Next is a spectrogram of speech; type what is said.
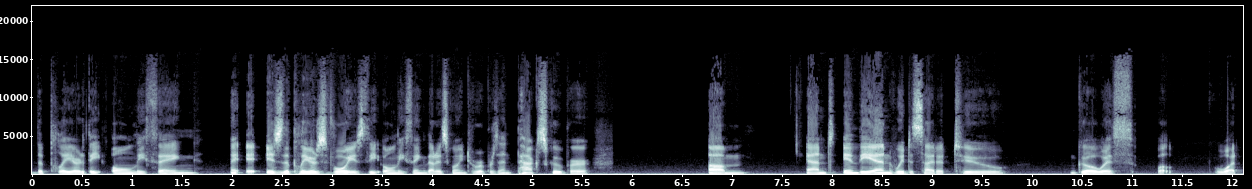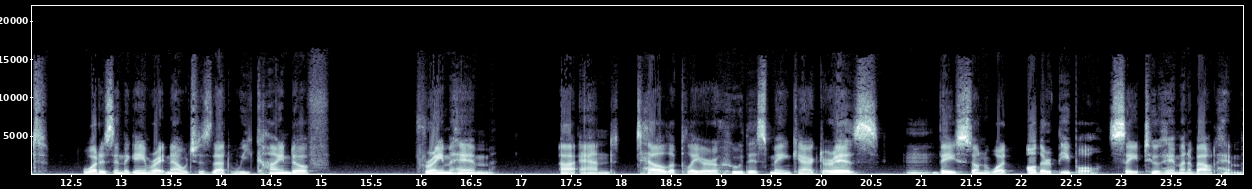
the player the only thing? Is the player's voice the only thing that is going to represent Pax Cooper? Um, and in the end, we decided to go with well, what what is in the game right now, which is that we kind of frame him uh, and tell the player who this main character is Mm. based on what other people say to him and about him.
